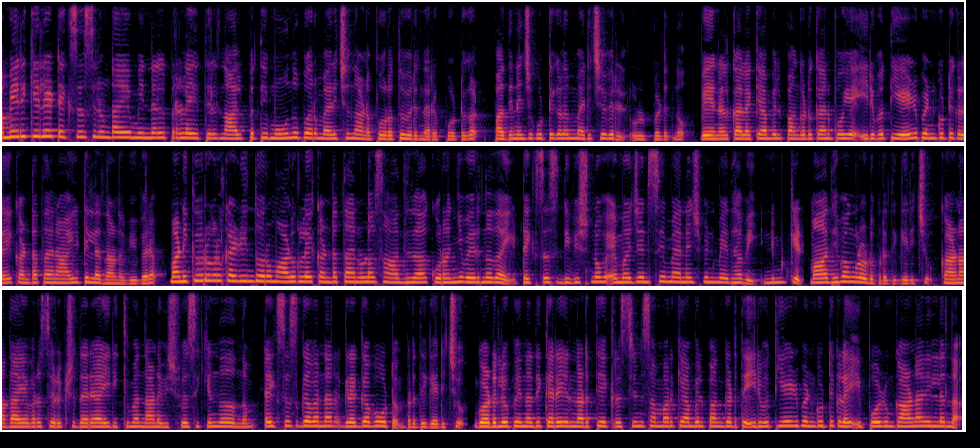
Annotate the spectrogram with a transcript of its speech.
അമേരിക്കയിലെ ടെക്സസിലുണ്ടായ മിന്നൽ പ്രളയത്തിൽ നാൽപ്പത്തി മൂന്ന് പേർ മരിച്ചെന്നാണ് പുറത്തുവരുന്ന റിപ്പോർട്ടുകൾ. പതിനഞ്ച് കുട്ടികളും മരിച്ചവരിൽ ഉൾപ്പെടുന്നു. വേനൽക്കാല ക്യാമ്പിൽ പങ്കെടുക്കാൻ പോയ ഇരുപത്തിയേഴ് പെൺകുട്ടികളെ കണ്ടെത്താനായിട്ടില്ലെന്നാണ് വിവരം. മണിക്കൂറുകൾ കഴിയുന്തോറും ആളുകളെ കണ്ടെത്താനുള്ള സാധ്യത കുറഞ്ഞു വരുന്നതായി Texas division of emergency management മേധാവി നിംകിഡ് മാധ്യമങ്ങളോട് പ്രതികരിച്ചു. കാണാതായവർ സുരക്ഷിതരായിരിക്കുമെന്നാണ് വിശ്വസിക്കുന്നതെന്നും ടെക്സസ് ഗവർണർ ഗ്രഗബോട്ടും പ്രതികരിച്ചു. ഗോഡലൂപ്പെ നദിക്കരയിൽ നടത്തിയ ക്രിസ്ത്യൻ സമ്മർ ക്യാമ്പിൽ പങ്കെടുത്ത ഇരുപത്തിയേഴ് പെൺകുട്ടികളെ ഇപ്പോഴും കാണാനില്ലെന്ന്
